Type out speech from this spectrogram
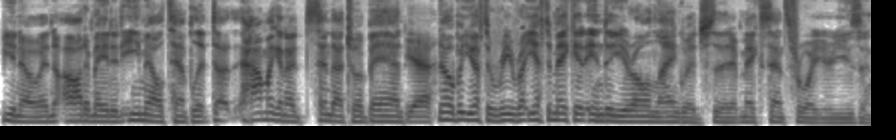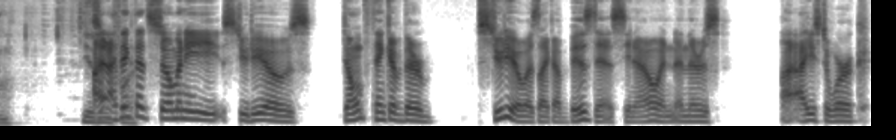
you know an automated email template how am i going to send that to a band? Yeah. No but you have to rewrite you have to make it into your own language so that it makes sense for what you're using, using I, I think that so many studios don't think of their studio as like a business, you know, and and there's I, I used to work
